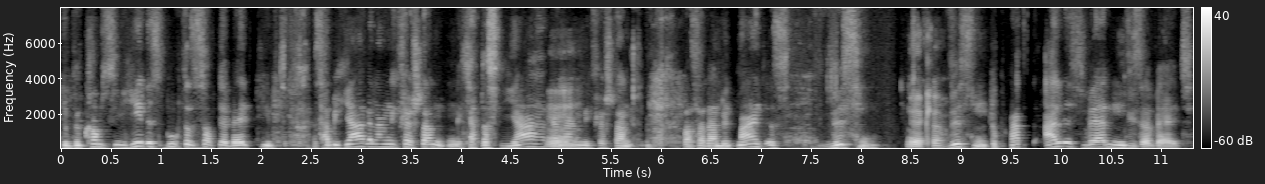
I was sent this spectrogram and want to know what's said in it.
du bekommst jedes Buch, das es auf der Welt gibt. Das habe ich jahrelang nicht verstanden. Ich habe das jahrelang mhm. nicht verstanden. Was er damit meint, ist Wissen. Ja, klar. Wissen. Du kannst alles werden in dieser Welt.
